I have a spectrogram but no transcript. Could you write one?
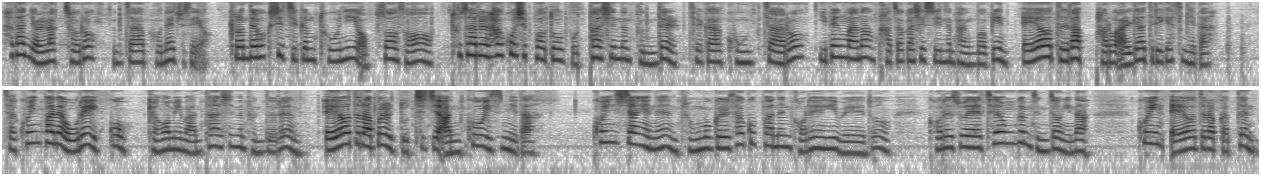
하단 연락처로 문자 보내주세요. 그런데 혹시 지금 돈이 없어서 투자를 하고 싶어도 못 하시는 분들 제가 공짜로 200만 원 가져가실 수 있는 방법인 에어드랍 바로 알려드리겠습니다. 자, 코인판에 오래 있고 경험이 많다 하시는 분들은 에어드랍을 놓치지 않고 있습니다. 코인 시장에는 종목을 사고 파는 거래 행위 외에도 거래소의 체험금 증정이나 코인 에어드랍 같은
